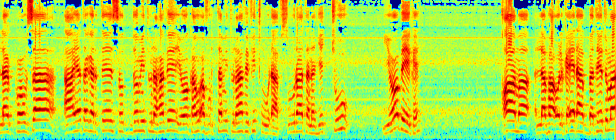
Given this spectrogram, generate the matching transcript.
lakkoofsa aayata gartee soddomitu na hafe yookaan afurtamitu na hafe fixuudhaaf suuraa tana jechuu yoo beeke qaama lafaa ol ka'ee dhaabbateetuma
